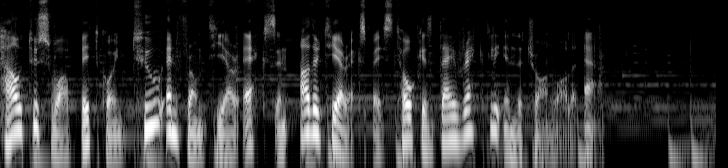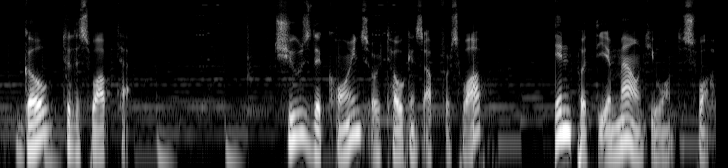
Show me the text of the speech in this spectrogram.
How to swap Bitcoin to and from TRX and other TRX based tokens directly in the Tron Wallet app. Go to the Swap tab. Choose the coins or tokens up for swap. Input the amount you want to swap.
